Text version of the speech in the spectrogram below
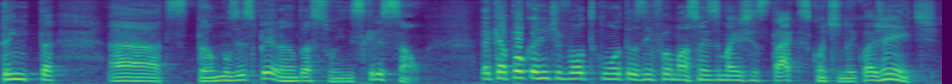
30. Ah, estamos esperando a sua inscrição. Daqui a pouco a gente volta com outras informações e mais destaques. Continue com a gente.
